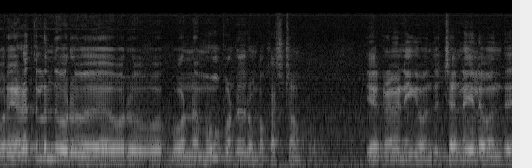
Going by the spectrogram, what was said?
ஒரு இடத்துலேருந்து ஒரு ஒரு ஒன்று மூவ் பண்ணுறது ரொம்ப கஷ்டம் இப்போ. ஏற்கனவே நீங்கள் வந்து சென்னையில் வந்து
